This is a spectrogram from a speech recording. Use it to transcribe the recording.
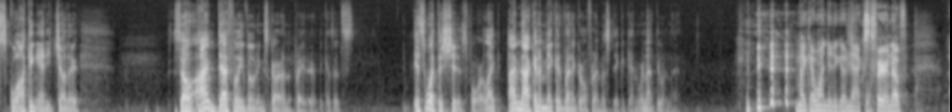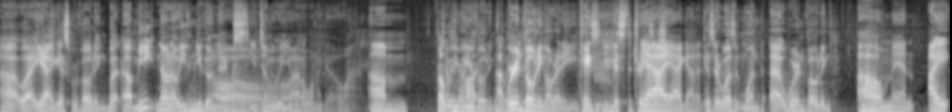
squawking at each other. So I'm definitely voting Scar on the Praeter because it's it's what this shit is for. Like I'm not gonna make a rent a girlfriend mistake again. We're not doing that. Mike, I want you to go Well, next. fair enough. Uh, well, yeah, I guess we're voting. But uh, me, no, no, Ethan, you go next. you tell me what you Oh, I vote. don't want to go. Um, Vote Tell with me your what heart. you're voting not for. with We're your in dick. voting already, in case you missed the transition. yeah, I, I got it. Because there wasn't one. Uh, we're in voting. Oh man, I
